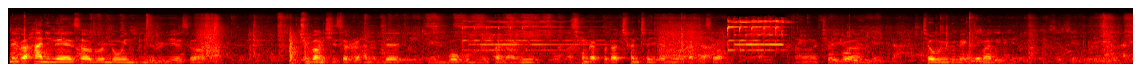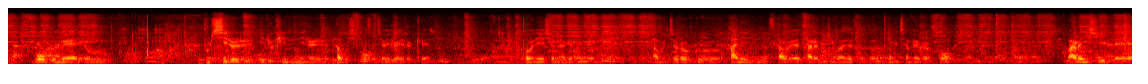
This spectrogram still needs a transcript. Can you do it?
그 한인회에서 그 노인분들을 위해서 주방 시설을 하는데 지금 모금 현황이 생각보다 천천히 되는 것 같아서 어, 저희가 적은 금액이지만 그 모금에 좀 불씨를 일으키는 일을 하고 싶어서 저희가 이렇게 어, 도네이션 하게 된 겁니다. 아무쪼록 그 한인 사회 다른 기관에서도 동참해 갖고 어, 빠른 시일 내에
